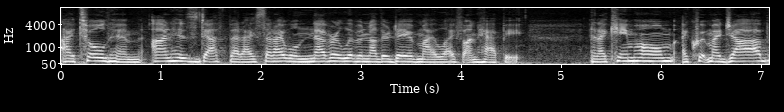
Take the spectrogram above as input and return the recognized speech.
I told him on his deathbed, I said, I will never live another day of my life unhappy. And I came home, I quit my job,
